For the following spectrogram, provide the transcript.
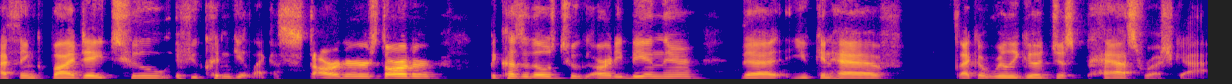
I think by day two, if you couldn't get like a starter starter because of those two already being there, that you can have like a really good just pass rush guy.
